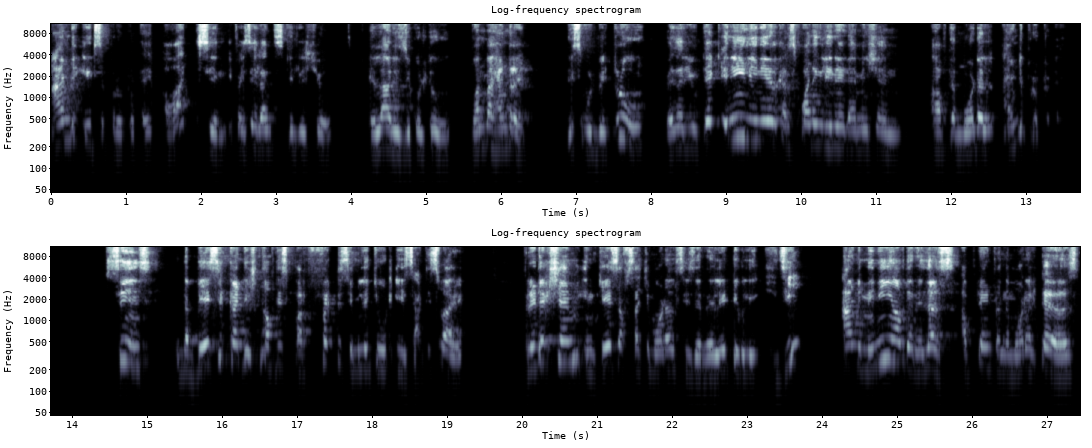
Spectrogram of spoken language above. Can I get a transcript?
and its prototype are same. If I say length scale ratio, LR is equal to 1 by 100, this would be true whether you take any linear corresponding linear dimension of the model and prototype. Since the basic condition of this perfect similitude is satisfied, prediction in case of such models is relatively easy and many of the results obtained from the model tests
